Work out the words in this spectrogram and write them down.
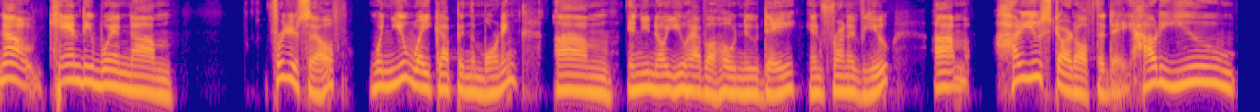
Now, Candy, when um, for yourself, when you wake up in the morning um, and you know you have a whole new day in front of you, um, how do you start off the day? How do you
